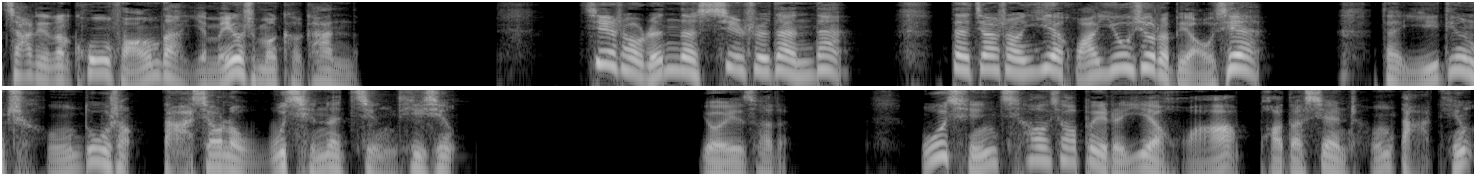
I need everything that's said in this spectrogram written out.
家里的空房子也没有什么可看的。介绍人的信誓旦旦，再加上叶华优秀的表现，在一定程度上打消了吴琴的警惕性。有一次的，吴琴悄悄背着叶华跑到县城打听，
